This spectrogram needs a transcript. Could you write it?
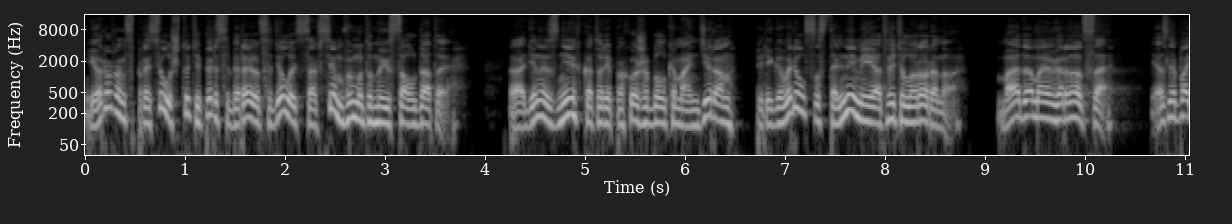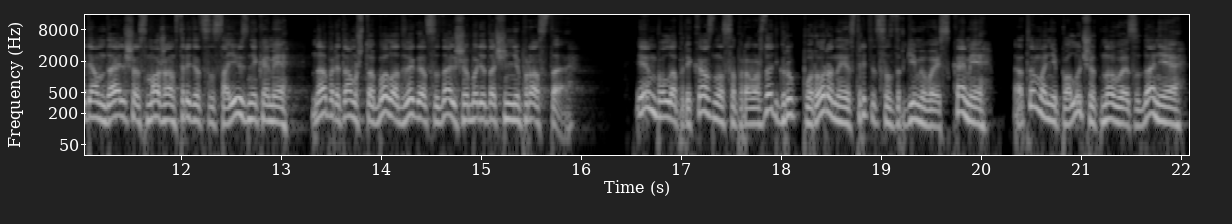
и Роран спросил, что теперь собираются делать совсем вымотанные солдаты. Один из них, который, похоже, был командиром, переговорил с остальными и ответил Рорану. «Мы думаем вернуться. Если пойдем дальше, сможем встретиться с союзниками, но при том, что было двигаться дальше будет очень непросто». Им было приказано сопровождать группу Рорана и встретиться с другими войсками, а там они получат новое задание,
